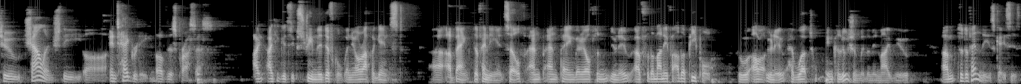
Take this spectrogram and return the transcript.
to challenge the uh, integrity of this process? I, I think it's extremely difficult when you're up against uh, a bank defending itself and, and paying very often, you know, uh, for the money for other people who are, you know, have worked in collusion with them, in my view, um, to defend these cases.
